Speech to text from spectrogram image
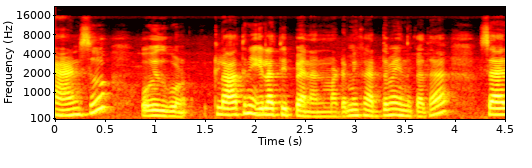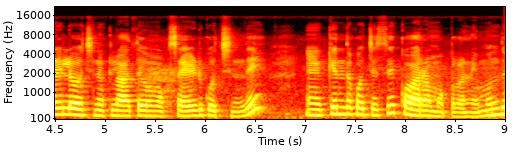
హ్యాండ్స్ ఇదిగో క్లాత్ని ఇలా తిప్పాను అనమాట మీకు అర్థమైంది కదా? శారీలో వచ్చిన క్లాత్ ఒక సైడ్కి వచ్చింది కిందకు వచ్చేసి కూర ముక్కలు ముందు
